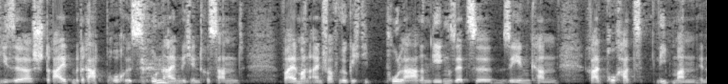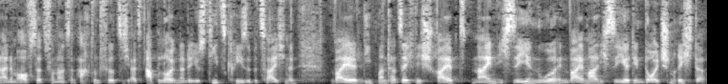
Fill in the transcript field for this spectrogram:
Dieser Streit mit Radbruch ist unheimlich interessant weil man einfach wirklich die polaren Gegensätze sehen kann. Radbruch hat Liebmann in einem Aufsatz von 1948 als Ableugner der Justizkrise bezeichnet, weil Liebmann tatsächlich schreibt, nein, ich sehe nur in Weimar, ich sehe den deutschen Richter.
